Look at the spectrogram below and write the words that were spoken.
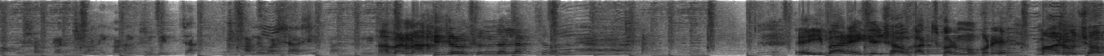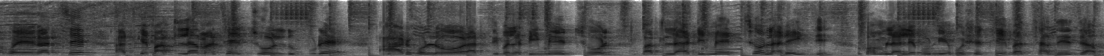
মকর সংক্রান্তি অনেক অনেক শুভেচ্ছা ভালোবাসা আশীর্বাদ। আমার মাকে কেমন সুন্দর লাগছে বলো? হ্যাঁ, এইবার এই যে সব কাজকর্ম করে মারও সব হয়ে গেছে। আজকে পাতলা মাছের ঝোল দুপুরে আর হলো রাত্রিবেলা ডিমের ঝোল পাতলা ডিমের ঝোল আর এই যে কমলা লেবু নিয়ে বসেছি এবার ছাদে যাব।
